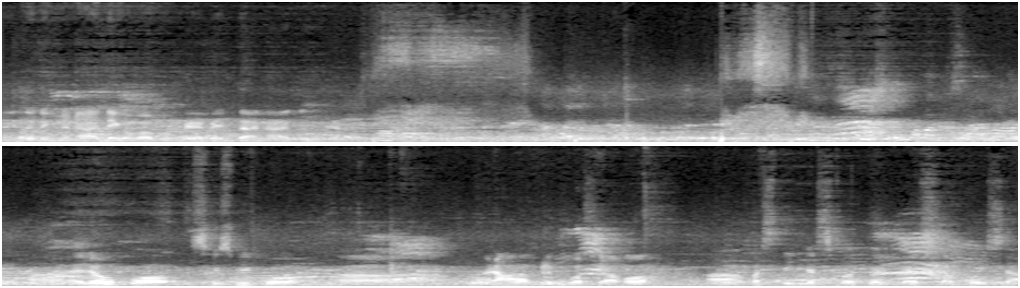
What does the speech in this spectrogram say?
Ito, tignan natin kung mapagbebenta natin siya. Ah, hello po, excuse me po. Po kasi ako. Ah, pastillas po, 12 pesos lang po isa.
